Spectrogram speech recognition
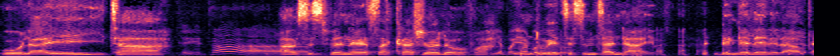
ulayitha Eta. awusisivenesa crush all over Yebo, yebo. umuntu wethu esimthandayo ngibingelele lapho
